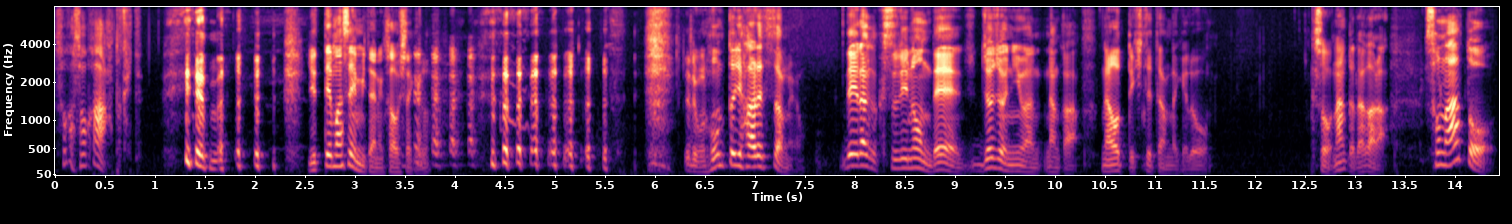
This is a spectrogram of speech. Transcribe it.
そうかそうかとか言って。言ってませんみたいな顔したけど。でも本当に腫れてたのよ。でなんか薬飲んで徐々にはなんか治ってきてたんだけどそうなんかだからその後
